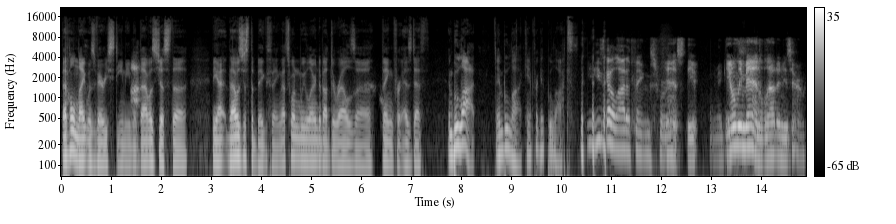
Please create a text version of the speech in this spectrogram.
that whole night was very steamy, but that was just the the uh, that was just the big thing. That's when we learned about Darrell's uh, thing for Esdeath and Bulat and Bulat. Can't forget Bulat. He- He's got a lot of things for. Yes, the the only man allowed in his harem.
